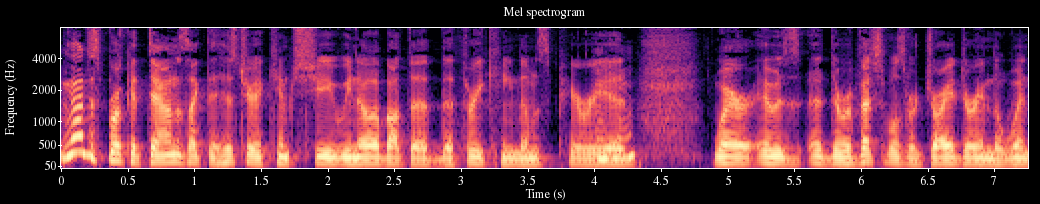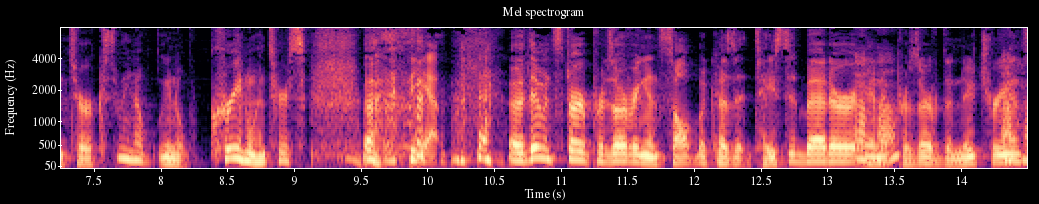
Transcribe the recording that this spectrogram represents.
And I just broke it down as like the history of kimchi. We know about the the Three Kingdoms period. Mm-hmm. Where it was, uh, were vegetables were dried during the winter because we know, you know, Korean winters. yeah. Uh, they would start preserving in salt because it tasted better and Uh-huh. it preserved the nutrients.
